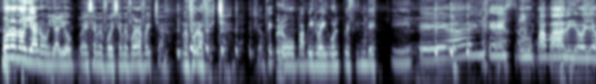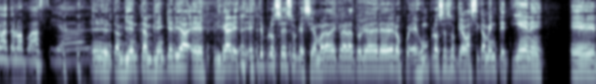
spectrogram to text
Bueno, no, ya no, ya yo, se me fue, se me fue la fecha, me fue la fecha. Yo te Pero- cojo, papi, no hay golpe sin desquite. Ay, Jesús, papá Dios, llévatelo a pasear. También, también quería eh, explicar este, este proceso que se llama la declaratoria de herederos, pues es un proceso que básicamente tiene eh,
